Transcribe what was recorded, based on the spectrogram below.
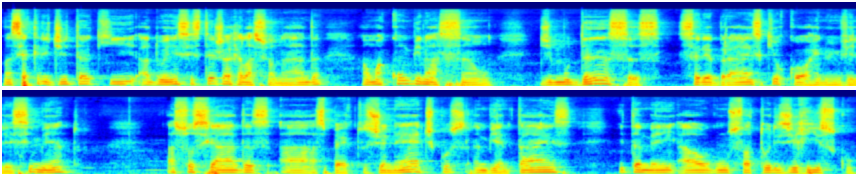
mas se acredita que a doença esteja relacionada a uma combinação de mudanças cerebrais que ocorrem no envelhecimento, associadas a aspectos genéticos, ambientais e também a alguns fatores de risco.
